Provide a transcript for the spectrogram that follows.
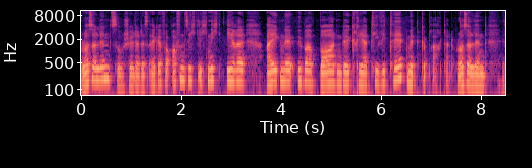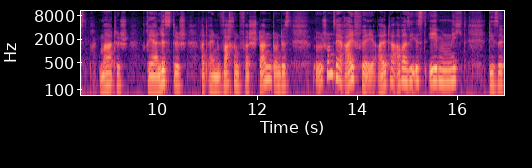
Rosalind, so schildert es Agatha, offensichtlich nicht ihre eigene überbordende Kreativität mitgebracht hat. Rosalind ist pragmatisch, realistisch, hat einen wachen Verstand und ist äh, schon sehr reif für ihr Alter, aber sie ist eben nicht diese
